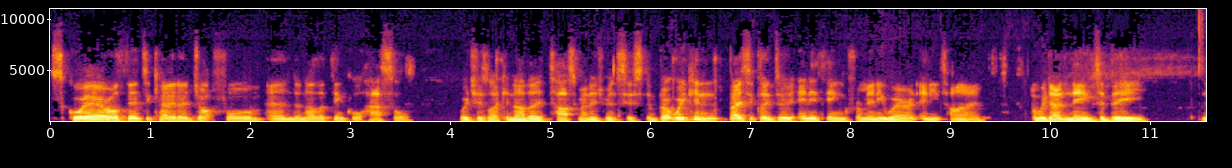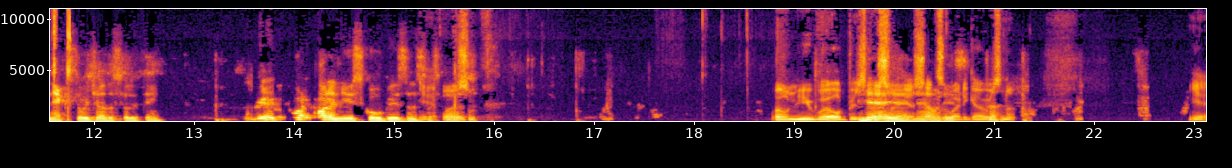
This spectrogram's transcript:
Square, Authenticator, Jotform, and another thing called Hassle, which is like another task management system. But we can basically do anything from anywhere at any time, and we don't need to be next to each other, sort of thing. Yeah, quite, quite a new school business, yeah, I suppose. Awesome. Well, new world business. Yeah, yeah, I guess that's the is. way to go, isn't it? yeah.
